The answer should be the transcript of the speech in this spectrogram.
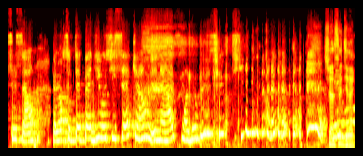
C'est ça. Alors, c'est peut-être pas dit aussi sec, hein, en général, c'est un peu plus subtil. Je suis assez direct.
